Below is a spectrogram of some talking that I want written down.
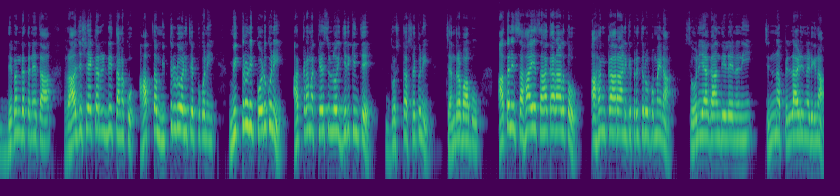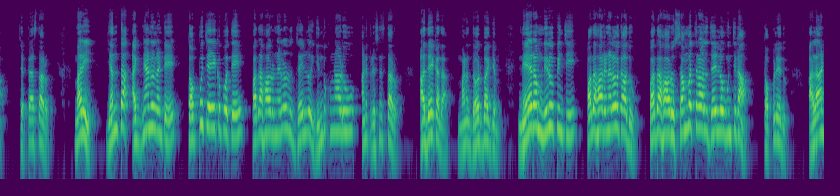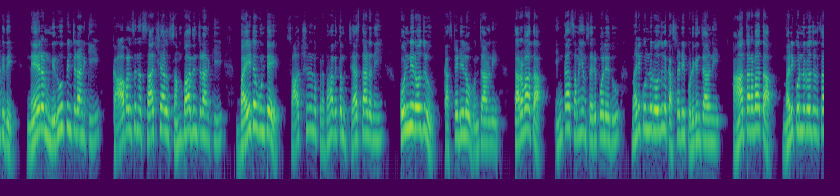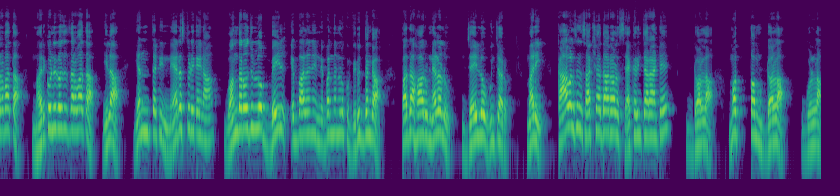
దివంగత నేత రాజశేఖర్ రెడ్డి తనకు ఆప్త మిత్రుడు అని చెప్పుకొని మిత్రుని కొడుకుని అక్రమ కేసుల్లో ఇరికించే దుష్ట శకుని చంద్రబాబు అతని సహాయ సహకారాలతో అహంకారానికి ప్రతిరూపమైన సోనియా గాంధీ లేనని చిన్న పిల్లాడిని అడిగినా చెప్పేస్తారు. మరి ఎంత అజ్ఞానులంటే తప్పు చేయకపోతే పదహారు నెలలు జైల్లో ఎందుకున్నాడు అని ప్రశ్నిస్తారు. అదే కదా మన దౌర్భాగ్యం. నేరం నిరూపించి పదహారు నెలలు కాదు పదహారు సంవత్సరాలు జైల్లో ఉంచినా తప్పులేదు. అలాంటిది నేరం నిరూపించడానికి కావలసిన సాక్ష్యాలు సంపాదించడానికి బయట ఉంటే సాక్షులను ప్రభావితం చేస్తాడని కొన్ని రోజులు కస్టడీలో ఉంచాలని తర్వాత ఇంకా సమయం సరిపోలేదు మరికొన్ని రోజులు కస్టడీ పొడిగించాలని ఆ తర్వాత మరికొన్ని రోజుల తర్వాత మరికొన్ని రోజుల తర్వాత ఇలా ఎంతటి నేరస్తుడికైనా వంద రోజుల్లో బెయిల్ ఇవ్వాలనే నిబంధనలకు విరుద్ధంగా పదహారు నెలలు జైల్లో ఉంచారు. మరి కావలసిన సాక్ష్యాధారాలు సేకరించారా అంటే? డొల్లా మొత్తం డొల్ల గుళ్ళ.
